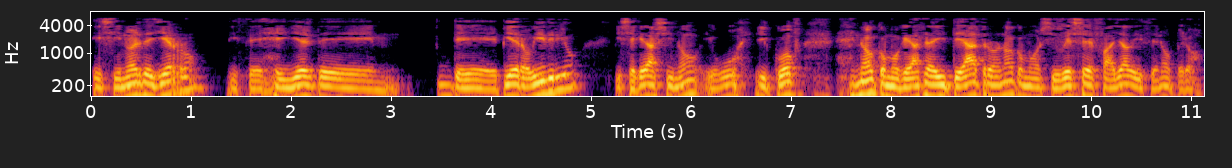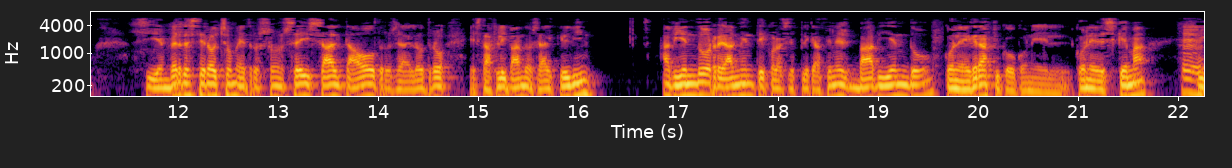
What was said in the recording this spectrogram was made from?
y si no es de hierro? dice, y es de, de piedra o vidrio, y se queda así, ¿no? Y, y ¿no? Como que hace ahí teatro, ¿no? Como si hubiese fallado y dice, no, pero si en vez de ser 8 metros son 6, salta otro, o sea, el otro está flipando, o sea, el Kelvin habiendo realmente con las explicaciones va viendo con el gráfico, con el, con el esquema hmm.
